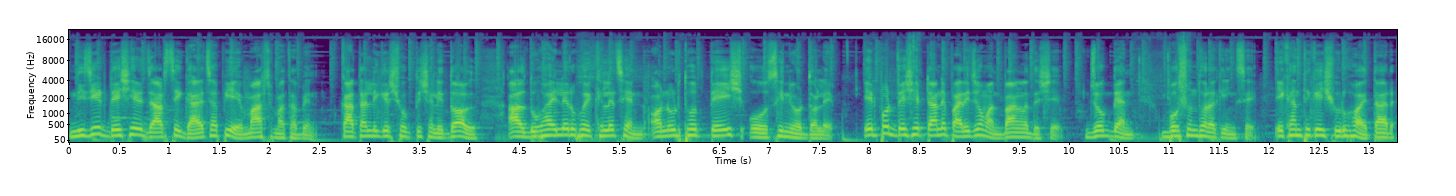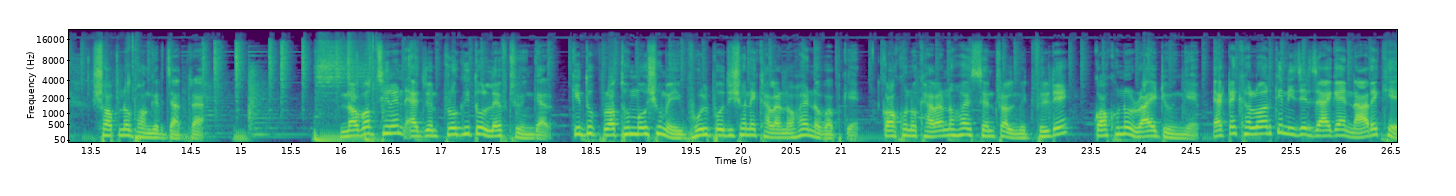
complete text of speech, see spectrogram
নিজের দেশের জার্সি গায়ে চাপিয়ে মাঠ মাতাবেন। কাতার লিগের শক্তিশালী দল আল দুহাইলের হয়ে খেলেছেন অনূর্ধ্ব তেইশ ও সিনিয়র দলে। এরপর দেশের টানে পাড়ি জমান বাংলাদেশে। যোগ দেন বসুন্ধরা কিংসে। এখান থেকেই শুরু হয় তার স্বপ্নভঙ্গের যাত্রা। নবাব ছিলেন একজন প্রকৃত লেফট উইঙ্গার, কিন্তু প্রথম মৌসুমেই ভুল পজিশনে খেলানো হয় নবাবকে। কখনো খেলানো হয় সেন্ট্রাল মিডফিল্ডে, কখনো রাইট উইংয়ে। একটা খেলোয়াড়কে নিজের জায়গায় না রেখে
